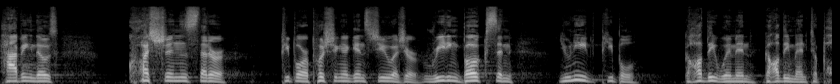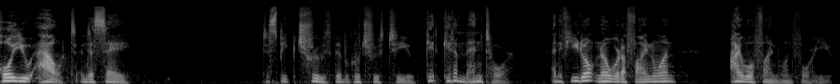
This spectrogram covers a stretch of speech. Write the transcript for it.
having those questions that are people are pushing against you, as you're reading books, and you need people, godly women, godly men, to pull you out and to say, to speak truth, biblical truth to you. Get, get a mentor. And if you don't know where to find one, I will find one for you.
